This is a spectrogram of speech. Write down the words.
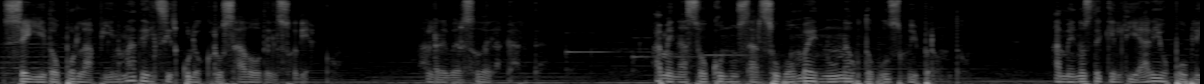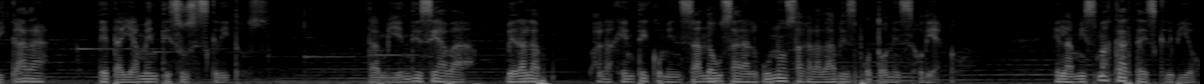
Seguido por la firma del círculo cruzado del zodiaco, al reverso de la carta. Amenazó con usar su bomba en un autobús muy pronto a menos de que el diario publicara detalladamente sus escritos. También deseaba ver a la, gente comenzando a usar algunos agradables botones zodiaco. En la misma carta escribió,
